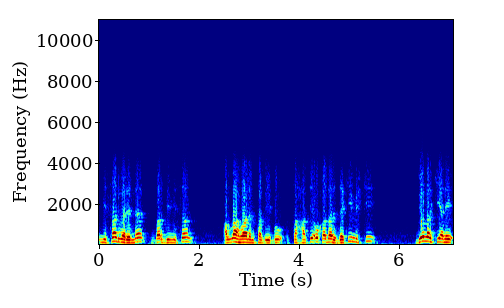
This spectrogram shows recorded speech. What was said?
misal verirler. Dar bir misal Allahu alem tabi bu sahati o kadar zekiymiş ki diyorlar ki yani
